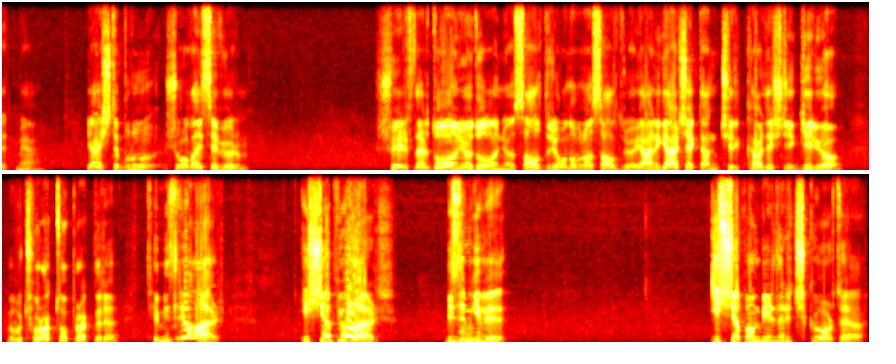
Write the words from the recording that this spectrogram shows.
etmeye. Ya işte bunu, şu olayı seviyorum. Şu herifler dolanıyor dolanıyor, saldırıyor, ona buna saldırıyor. Yani gerçekten çelik kardeşliği geliyor ve bu çorak toprakları temizliyorlar. İş yapıyorlar. Bizim gibi. İş yapan birileri çıkıyor ortaya.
